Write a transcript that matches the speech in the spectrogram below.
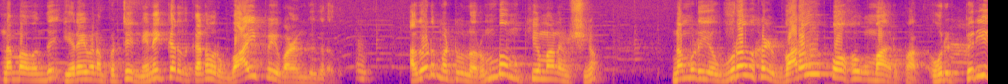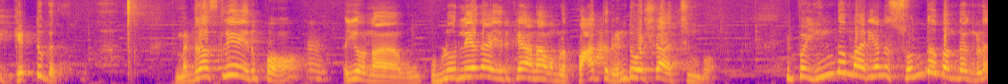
நம்ம வந்து இறைவனை பற்றி நினைக்கிறதுக்கான ஒரு வாய்ப்பை வழங்குகிறது. அதோடு மட்டும் இல்லை ரொம்ப முக்கியமான விஷயம் நம்முடைய உறவுகள் வரவு போகவுமா இருப்பாங்க. ஒரு பெரிய கெட் டுகெதர் மெட்ராஸ்லேயே இருப்போம். ஐயோ நான் உ- உள்ளூர்லேயே தான் இருக்கேன் ஆனால் அவங்கள பார்த்து ரெண்டு வருஷம் ஆச்சும்போம். இப்போ இந்த மாதிரியான சொந்த பந்தங்களை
